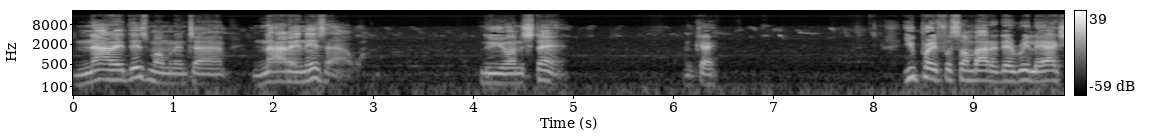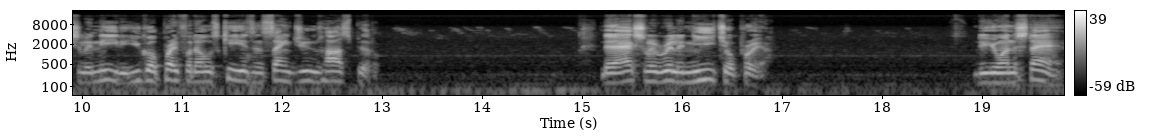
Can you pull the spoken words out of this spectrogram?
Not at this moment in time, not in this hour. Do you understand? Okay. You pray for somebody that really actually need it. You go pray for those kids in St. Jude's Hospital. that actually really need your prayer. Do you understand?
